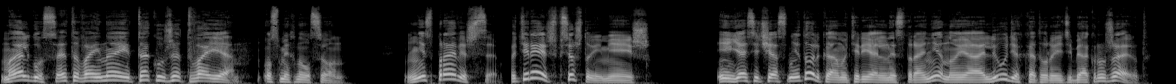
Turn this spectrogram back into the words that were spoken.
«Мальгус, эта война и так уже твоя», — усмехнулся он. «Не справишься, потеряешь все, что имеешь. И я сейчас не только о материальной стороне, но и о людях, которые тебя окружают.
